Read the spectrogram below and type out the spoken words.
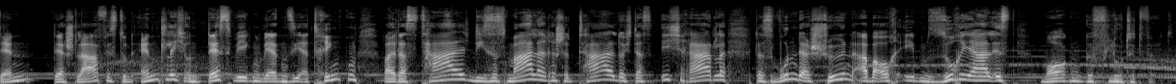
Denn der Schlaf ist unendlich und deswegen werden sie ertrinken, weil das Tal, dieses malerische Tal, durch das ich radle, das wunderschön, aber auch eben surreal ist, morgen geflutet wird.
